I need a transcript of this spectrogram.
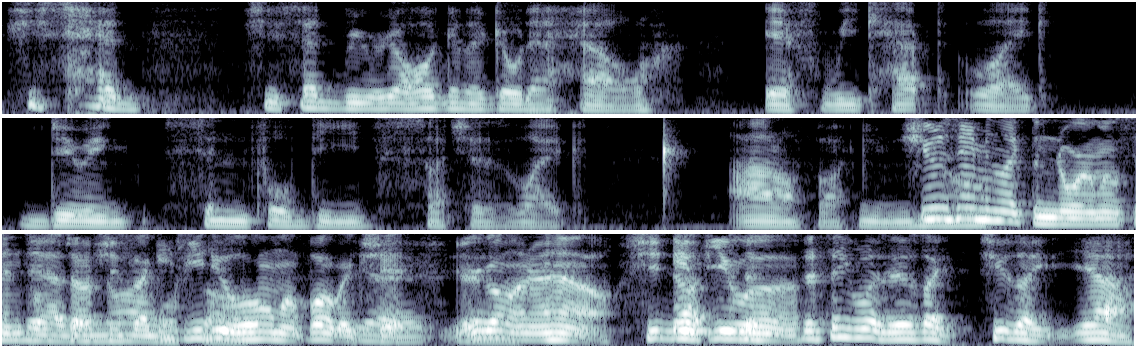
she said, she said we were all gonna go to hell if we kept like doing sinful deeds such as like, I don't fucking. She was know. naming like the normal sinful Yeah, stuff. She's like, if you stuff. do homophobic Yeah, shit, you're yeah. going to hell. She no, if you the, uh, the thing was, it was like she was like, yeah,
